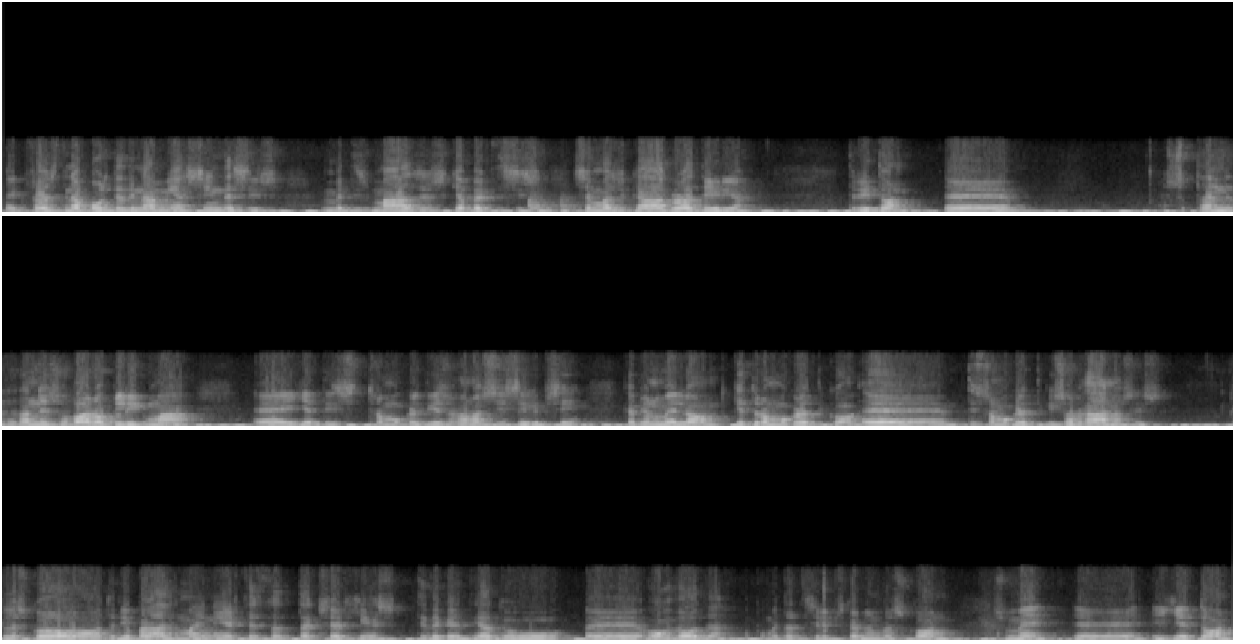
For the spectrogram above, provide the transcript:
εκφράζει την απόλυτη δυναμία σύνδεσης με τις μάζες και απέκτησης σε μαζικά ακροατήρια. Τρίτον, ε, θα, θα ήταν σοβαρό πλήγμα ε, για τις τρομοκρατικές οργανώσεις, η σύλληψη κάποιων μελών και τρομοκρατικό, ε, της τρομοκρατικής οργάνωσης. Κλασικό τέτοιο παράδειγμα είναι οι αρχές ταξιαρχίες τη δεκαετία του ε, 80, όπου μετά τη σύλληψη κάποιων βασικών πούμε, ε, ηγετών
